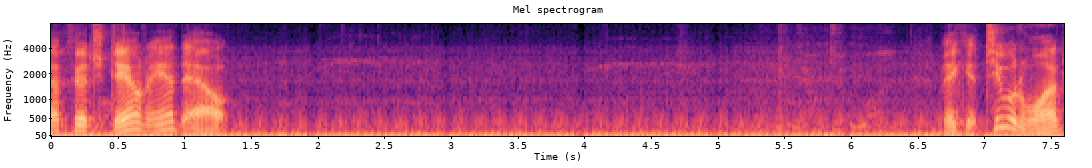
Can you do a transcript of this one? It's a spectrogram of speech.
That pitch down and out. Make it two and one.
